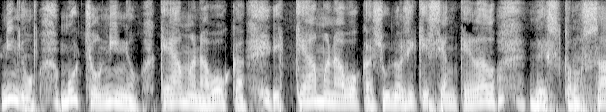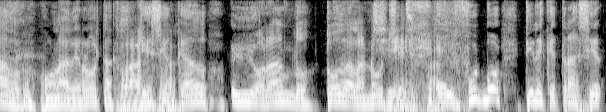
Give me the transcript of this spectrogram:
niños, muchos niños que aman a Boca y que aman a Boca Juniors y que se han quedado destrozados con la derrota, Claro, que se han claro. quedado llorando toda la noche. Sí, claro. El fútbol tiene que traer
